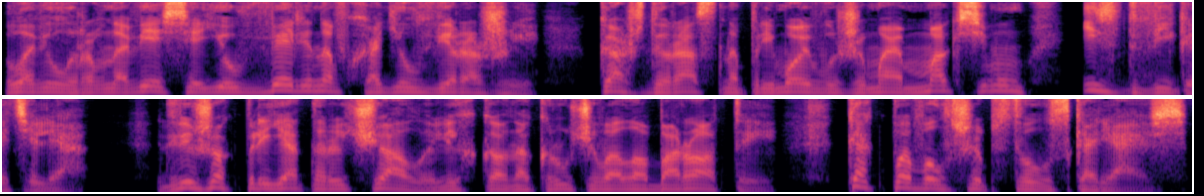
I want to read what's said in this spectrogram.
ловил равновесие и уверенно входил в виражи, каждый раз на прямой выжимая максимум из двигателя. Движок приятно рычал и легко накручивал обороты, как по волшебству ускоряясь.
